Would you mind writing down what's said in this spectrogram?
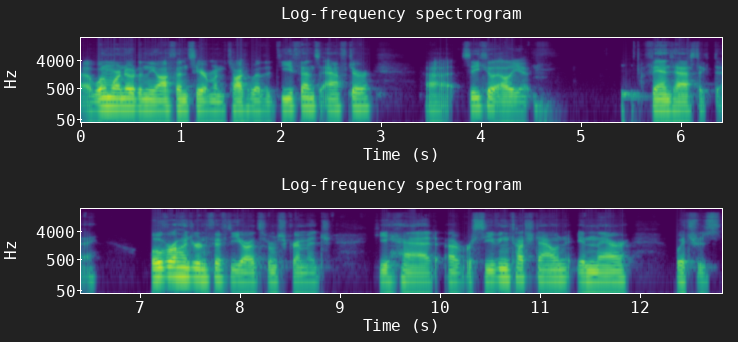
Uh, one more note on the offense here. I'm going to talk about the defense after. Uh, Ezekiel Elliott, fantastic day. Over 150 yards from scrimmage. He had a receiving touchdown in there, which was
